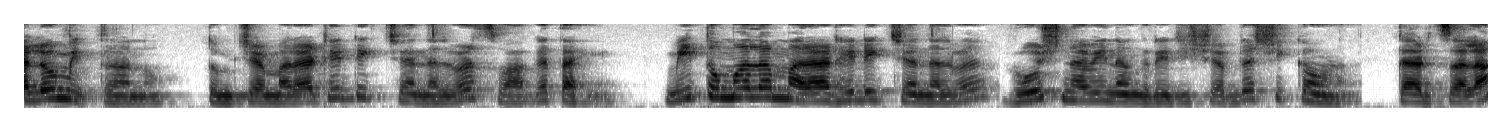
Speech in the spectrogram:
हॅलो मित्रांनो तुमच्या मराठी डिक चॅनलवर स्वागत आहे. मी तुम्हाला मराठी डिक चॅनलवर रोज नवीन अंग्रेजी शब्द शिकवणार. तर चला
